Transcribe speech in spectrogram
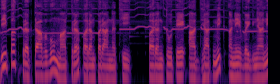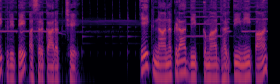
દીપક પ્રગટાવવું માત્ર પરંપરા નથી પરંતુ તે આધ્યાત્મિક અને વૈજ્ઞાનિક રીતે અસરકારક છે. એક નાનકડા દીપકમાં ધરતીની પાંચ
